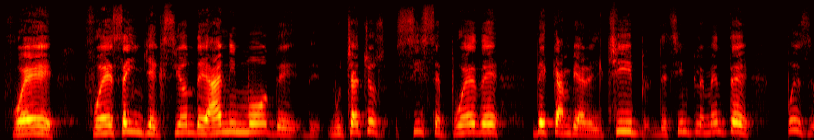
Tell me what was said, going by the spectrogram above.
fue, fue esa inyección de ánimo, de, de muchachos, sí se puede, de cambiar el chip, de simplemente pues,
